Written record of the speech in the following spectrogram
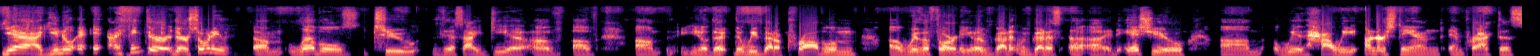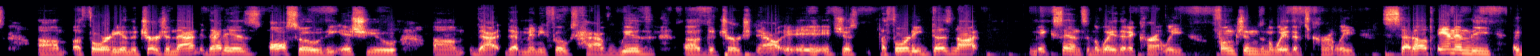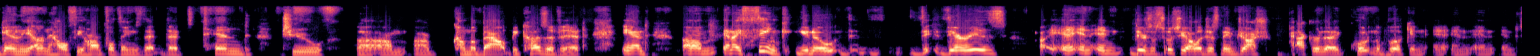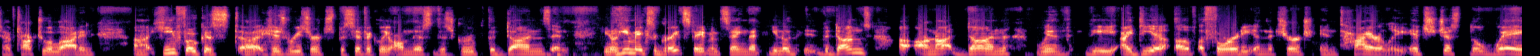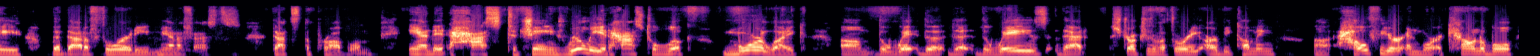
yeah. You know, I, think there are, there are so many um, levels to this idea of of um, you know that, that we've got a problem uh, with authority. We've got it. We've got a, an issue um, with how we understand and practice um, authority in the church, and that that is also the issue um, that that many folks have with uh, the church now. It, it- it's just authority does not make sense in the way that it currently functions, in the way that it's currently set up, and in the again the unhealthy, harmful things that that tend to uh, um, uh, come about because of it. And um, and I think you know th- th- there is and, and there's a sociologist named Josh Packard that I quote in the book and and and, and have talked to a lot, and uh, he focused uh, his research specifically on this this group, the Dones, and you know he makes a great statement saying that you know the Dones uh, are not done with the idea of authority in the church entirely. It's just the way that that authority manifests. That's the problem, and it has to change. Really, it has to look more like um, the way the, the the ways that structures of authority are becoming uh, healthier and more accountable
